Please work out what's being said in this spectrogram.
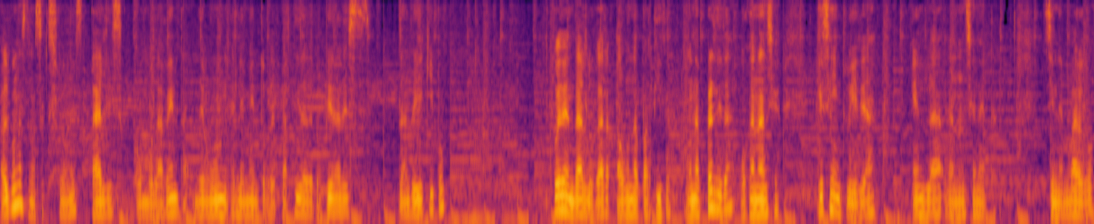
Algunas transacciones, tales como la venta de un elemento de partida de propiedades, planta y equipo, pueden dar lugar a una partida, una pérdida o ganancia que se incluirá en la ganancia neta. Sin embargo,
